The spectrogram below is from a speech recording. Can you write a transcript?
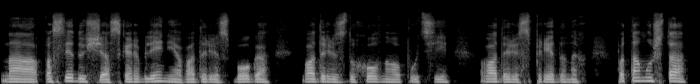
на последующее оскорбление в адрес Бога, в адрес духовного пути, в адрес преданных, потому что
